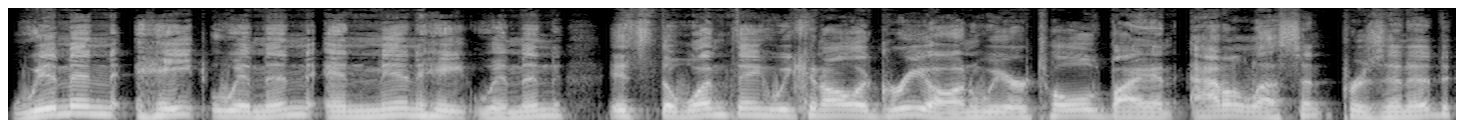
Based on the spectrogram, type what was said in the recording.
Women hate women and men hate women. It's the one thing we can all agree on. We are told by an adolescent presented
